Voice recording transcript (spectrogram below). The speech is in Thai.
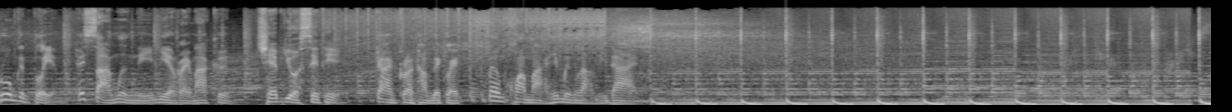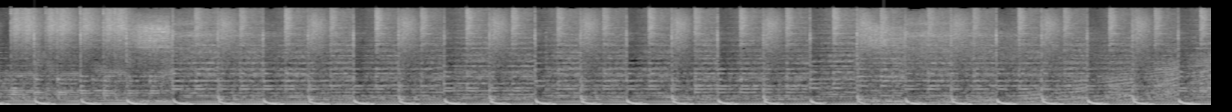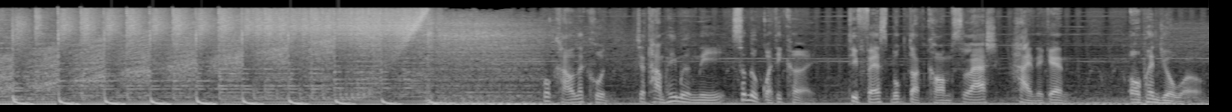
ร่วมกันเปลี่ยนให้สามเมืองนี้มีอะไรมากขึ้น Shape Your City การกระทำเล็กๆ เติมความหมายให้เมืองเหล่านี้ได้ พวกเขาและคุณจะทำให้เมืองนี้สนุกกว่าที่เคยที่ facebook.com/heineken Open Your World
